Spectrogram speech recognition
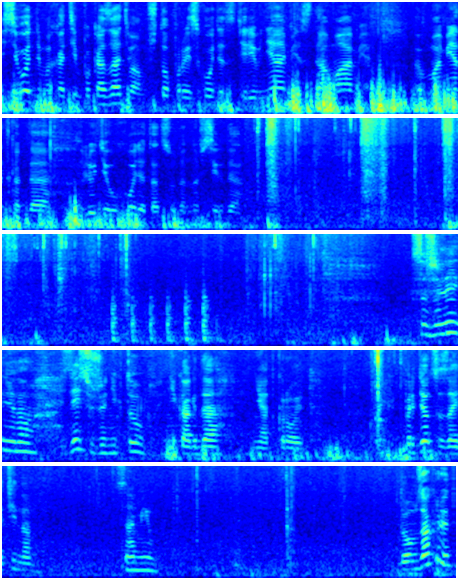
И сегодня мы хотим показать вам, что происходит с деревнями, с домами в момент, когда люди уходят отсюда навсегда. Сожалению, нам здесь уже никто никогда не откроет. Придется зайти нам самим. Дом закрыт.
